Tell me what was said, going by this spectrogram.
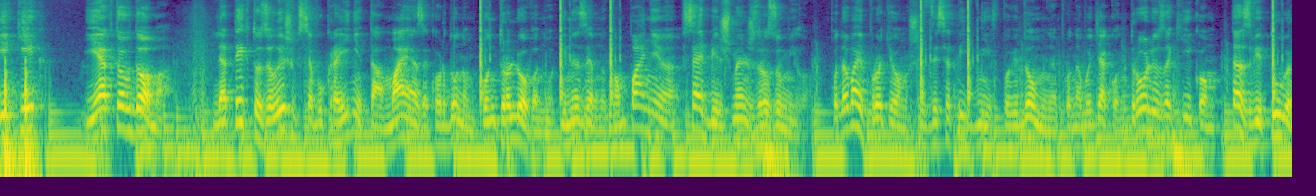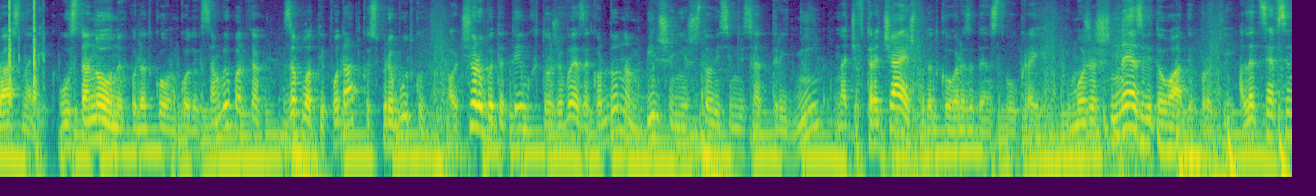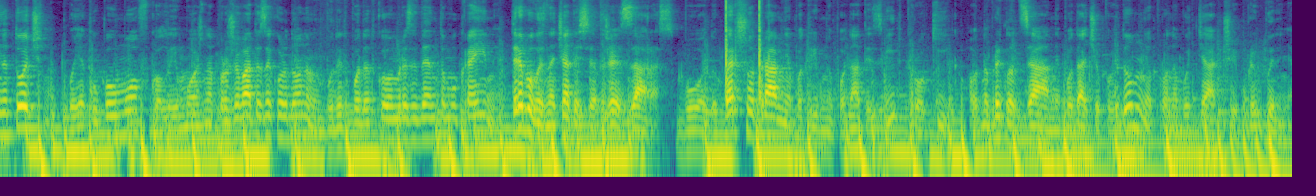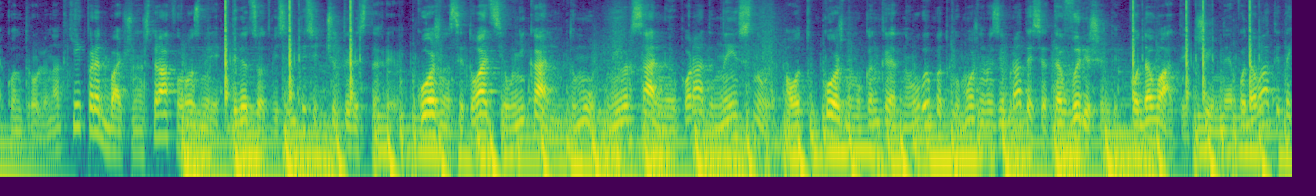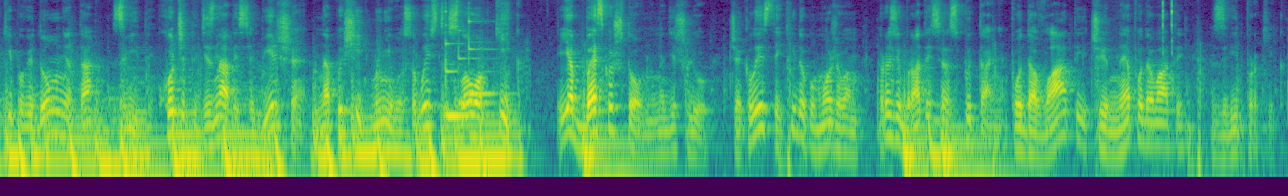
Кік-кік, є хто вдома. Для тих, хто залишився в Україні та має за кордоном контрольовану іноземну компанію, все більш-менш зрозуміло. Подавай протягом 60 днів повідомлення про набуття контролю за кіком та звітуй раз на рік. У встановлених податковим кодексом випадках заплати податку з прибутку. А от що робити тим, хто живе за кордоном більше ніж 183 дні, наче втрачаєш податкове резидентство України і можеш не звітувати про кік. Але це все не точно, бо є купа умов, коли можна проживати за кордоном бути податковим резидентом України. Треба визначатися вже зараз, бо до 1 травня потрібно подати звіт про кік. От, наприклад, за неподачу повідомлення про набуття чи припинення контролю над кік передбачено штраф у розмірі 908 тисяч 400 гривень. Кожна ситуація унікальна, тому універсальної поради не існує. А от у кожному конкретному випадку можна розібратися та вирішити, подавати чи не подавати такі повідомлення та звіти. Хочете дізнатися більше? Напишіть мені в особисті слово кік. Я безкоштовно надішлю чек-лист, який допоможе вам розібратися з питанням подавати чи не подавати звіт про кік.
